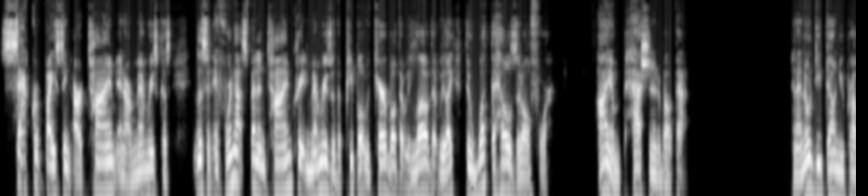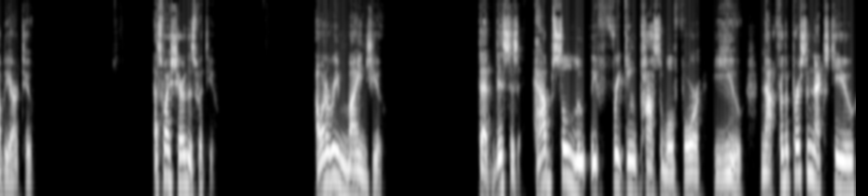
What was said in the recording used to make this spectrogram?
sacrificing our time and our memories. Because listen, if we're not spending time creating memories with the people that we care about, that we love, that we like, then what the hell is it all for? I am passionate about that. And I know deep down you probably are too. That's why I share this with you. I want to remind you that this is absolutely freaking possible for you, not for the person next to you,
